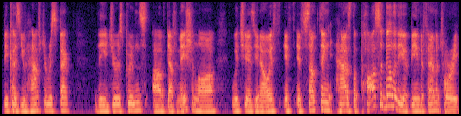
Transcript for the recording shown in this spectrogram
because you have to respect the jurisprudence of defamation law which is you know if, if if something has the possibility of being defamatory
